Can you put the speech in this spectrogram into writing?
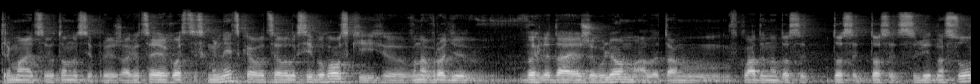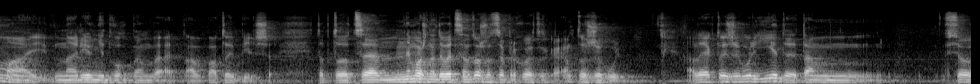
тримаються в тонусі, приїжджають. Оце є гості з Хмельницька, оце Олексій Виговський. е, Вона вроді виглядає Жигульом, але там вкладена досить, досить, досить солідна сума на рівні двох БМВ, а, то й більше. Тобто це не можна дивитися на те, що це приходить, і каже, а то Жигуль. Але як той Жигуль їде, там все,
